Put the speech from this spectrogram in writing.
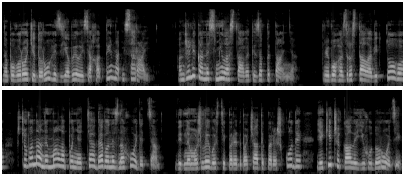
На повороті дороги з'явилися хатина і сарай. Анжеліка не сміла ставити запитання. Тривога зростала від того, що вона не мала поняття, де вони знаходяться, від неможливості передбачати перешкоди, які чекали їх у дорозі,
